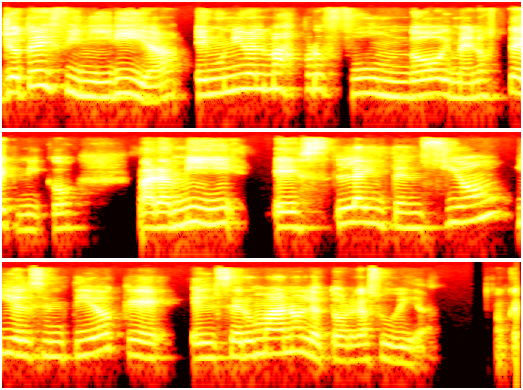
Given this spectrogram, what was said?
Yo te definiría en un nivel más profundo y menos técnico, para mí es la intención y el sentido que el ser humano le otorga a su vida. ¿Ok?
